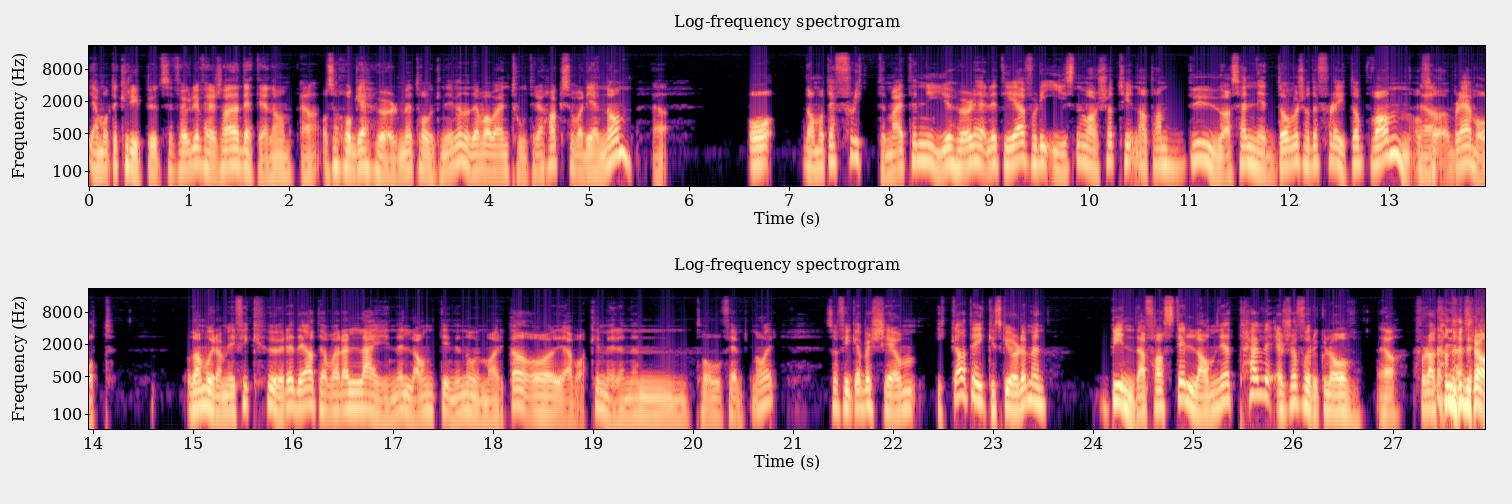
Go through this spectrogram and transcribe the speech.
jeg måtte krype ut selvfølgelig, for ellers hadde jeg dette gjennom. Ja. Og så hogg jeg høl med tollkniven, og det var bare en to-tre hakk, så var det gjennom. Ja. Og da måtte jeg flytte meg til nye høl hele tida, fordi isen var så tynn at han bua seg nedover så det fløyte opp vann, og så ble jeg våt. Og da mora mi fikk høre det, at jeg var aleine langt inne i Nordmarka, og jeg var ikke mer enn 12-15 år, så fikk jeg beskjed om, ikke at jeg ikke skulle gjøre det, men bind deg fast i land i et tau, ellers så får du ikke lov, Ja, for da kan du dra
